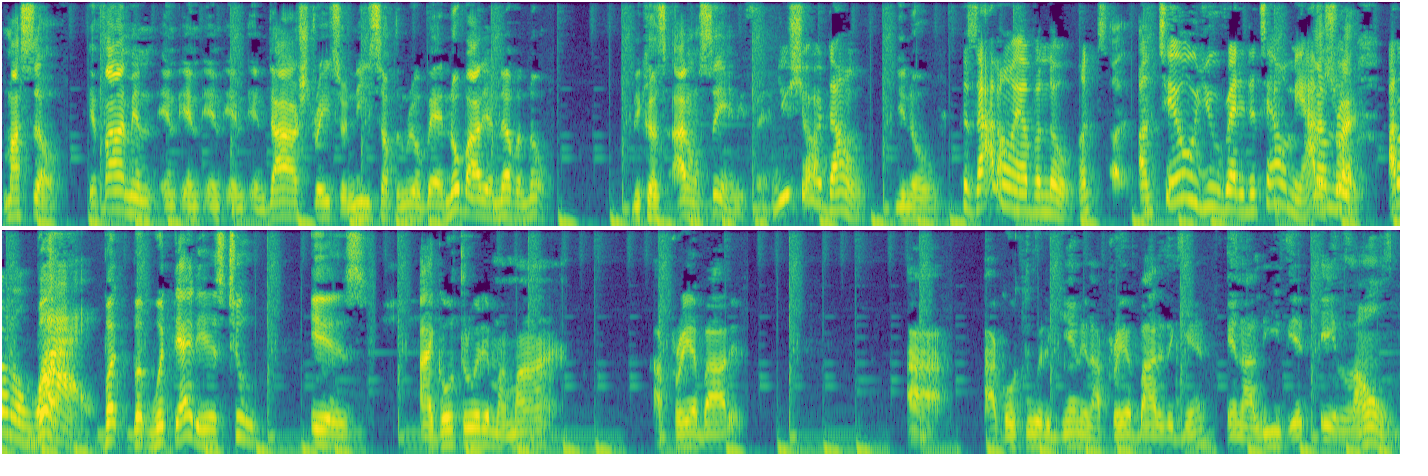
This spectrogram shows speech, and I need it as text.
myself. If I'm in in, in, in, in in dire straits or need something real bad, nobody will never know because I don't say anything. You sure don't. You know, Cause I don't ever know uh, until you ready to tell me. I That's don't know. right. I don't know But- why. But, but what that is too is I go through it in my mind. I pray about it. I I go through it again and I pray about it again and I leave it alone.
